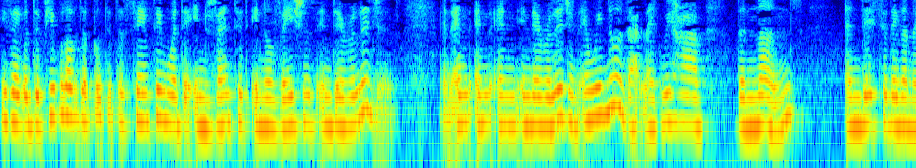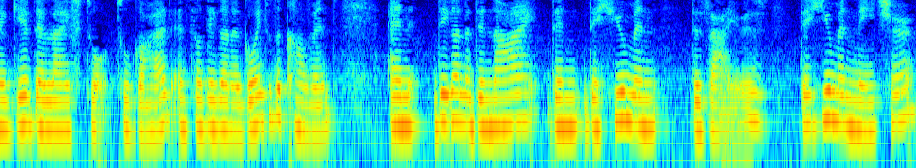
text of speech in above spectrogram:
He's like, the people of the book did the same thing where they invented innovations in their religions and, and, and, and in their religion. And we know that, like we have the nuns and they say they're going to give their life to, to God. And so they're going to go into the convent and they're going to deny the, the human desires, the human nature,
